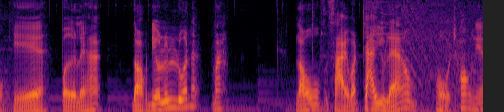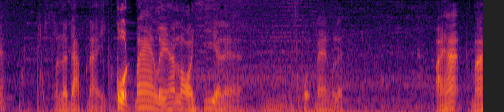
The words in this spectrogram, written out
อเค เปิดเลยฮะ ดอกเดียวล้วนๆนะมา เราสายวัดใจอยู่แล้วโหช่องเนี้ย มันระดับไหน กดแม่งเลยฮะรอยเฮียเลยกดแม่งไปเลย ไปฮะ มา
